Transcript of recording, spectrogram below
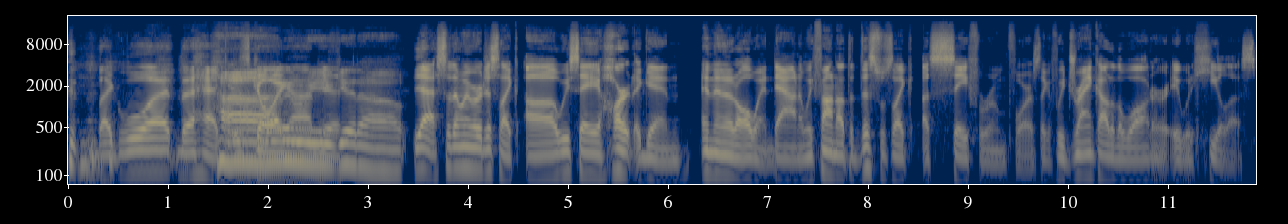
like what the heck How is going do on we here? Get out. Yeah, so then we were just like, uh, we say heart again, and then it all went down, and we found out that this was like a safe room for us. Like if we drank out of the water, it would heal us.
